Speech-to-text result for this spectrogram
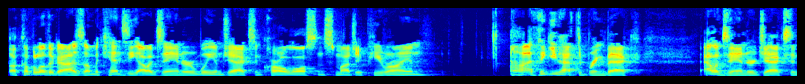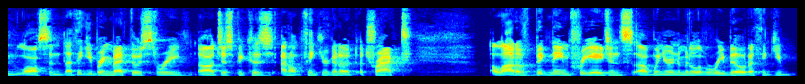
A couple other guys, uh, Mackensie Alexander, William Jackson, Carl Lawson, Samaje Perine. Uh, I think you have to bring back Alexander, Jackson, Lawson. I think you bring back those three uh, just because I don't think you're going to attract a lot of big name free agents uh, when you're in the middle of a rebuild. I think you,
